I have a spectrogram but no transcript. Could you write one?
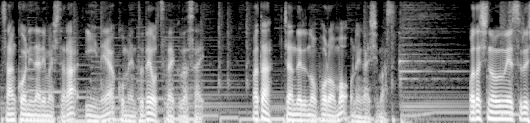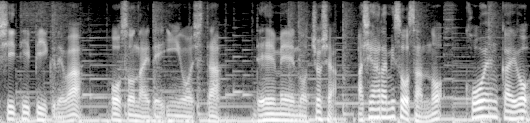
参考になりましたら、いいねやコメントでお伝えください。また、チャンネルのフォローもお願いします。私の運営する CT ピークでは、放送内で引用した黎明の著者、芦原美荘さんの講演会を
